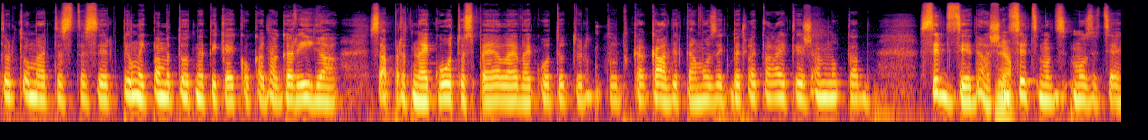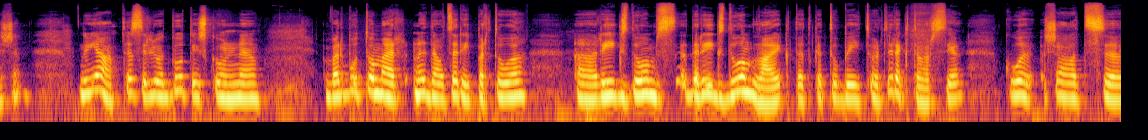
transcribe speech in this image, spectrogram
tur tomēr tas, tas ir pilnīgi pamatot ne tikai kaut kādā garīgā sapratnē, ko tu spēlē vai ko tu tur, tu, kā, kāda ir tā muzika, bet lai tā ir tiešām nu, tāda sirds dziedāšana, jā. sirds muz, muzicēšana. Nu jā, tas ir ļoti būtiski un uh, varbūt tomēr nedaudz arī par to uh, Rīgas domas, Rīgas doma laiku, tad, kad tu biji tur direktors, ja, ko šāds, uh,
